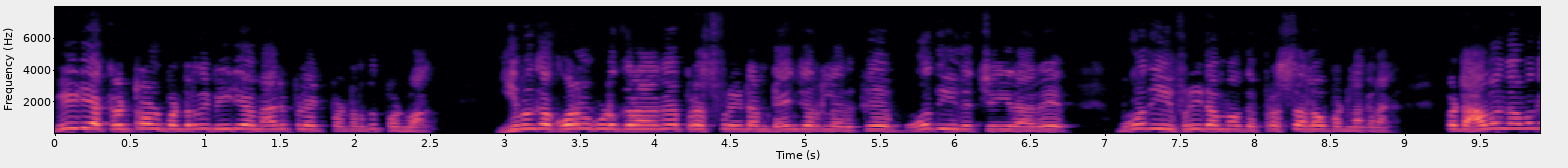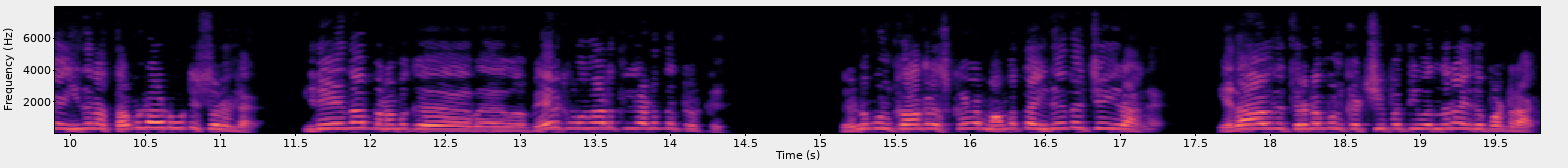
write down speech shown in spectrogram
மீடியா கண்ட்ரோல் பண்ணுறது மீடியா மேனிப்புலேட் பண்ணுறது பண்ணுவாங்க. இவங்க குரல் கொடுக்குறாங்க ப்ரெஸ் ஃப்ரீடம் டேஞ்சரில் இருக்குது மோடி இதை செய்கிறாரு Modi freedom of the press allow பண்ணலாங்கிறாங்க பட் அவங்க அவங்க இதை நான் தமிழ்நாடு ஒட்டி சொல்லலை இதே தான் நமக்கு மேற்கு வங்காளத்தில் நடந்துட்டு இருக்கு. திரிணாமுல் காங்கிரஸ் கீழே மமதா இதே தான் செய்கிறாங்க ஏதாவது திரிணாமுல் கட்சி பற்றி வந்துன்னா இது பண்ணுறாங்க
